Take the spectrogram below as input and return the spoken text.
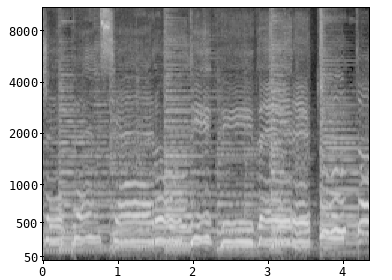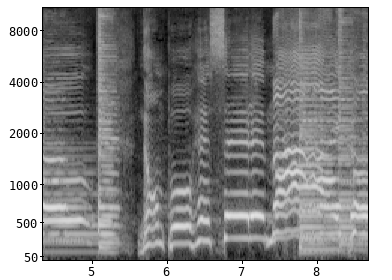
Dolce pensiero di vivere tutto. non può essere mai come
